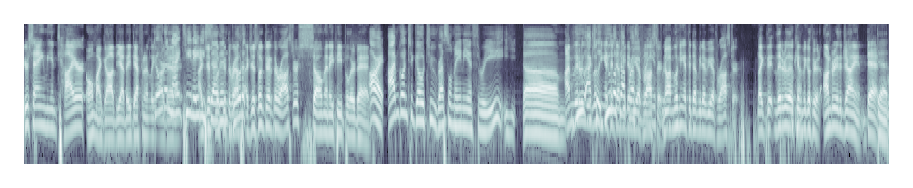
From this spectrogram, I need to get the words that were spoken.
You're saying the entire? Oh my God! Yeah, they definitely Go are to dead. I just looked 1987, at the go to- I just looked at the roster. So many people are dead. All right. I'm going to go to WrestleMania 3. Um, I'm literally you, actually, looking you at the WWF WrestleMania roster. 3. No, I'm looking at the WWF roster. Like the, literally, okay, let me go through it. Andre the Giant, dead. Dead.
